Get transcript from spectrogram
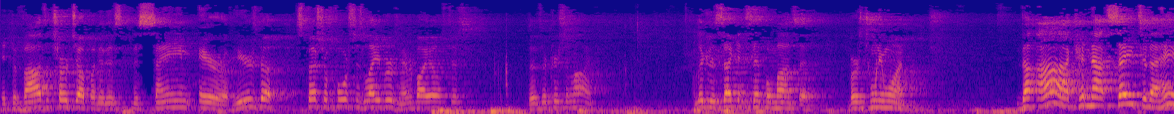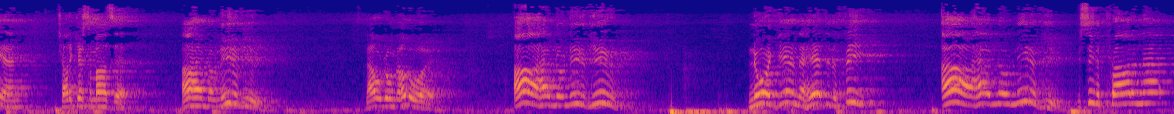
It divides the church up into this, this same era of here's the special forces laborers and everybody else just lives their Christian life. Look at the second simple mindset. Verse 21. The eye cannot say to the hand, try to catch the mindset, I have no need of you. Now we're going the other way. I have no need of you. Nor again the head to the feet. I have no need of you. You see the pride in that?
